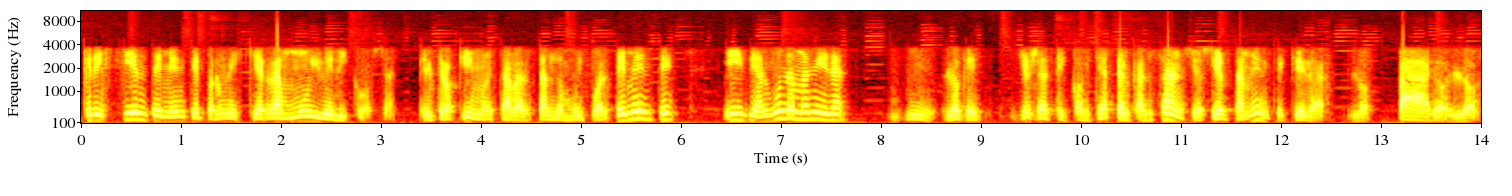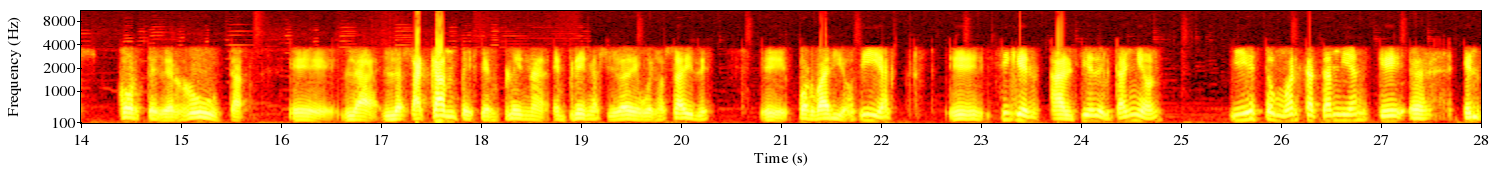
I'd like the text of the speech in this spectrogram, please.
crecientemente por una izquierda muy belicosa. El trotskismo está avanzando muy fuertemente y de alguna manera mm, lo que yo ya te conté hasta el cansancio, ciertamente, que eran los paros, los cortes de ruta, eh, los acampes en plena, en plena ciudad de Buenos Aires eh, por varios días, eh, siguen al pie del cañón y esto marca también que eh, el,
